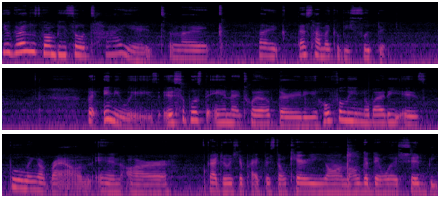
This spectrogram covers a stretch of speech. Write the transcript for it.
your girl is gonna be so tired. Like like that's time i could be sleeping. But anyways it's supposed to end at 12 30 hopefully nobody is fooling around and our graduation practice don't carry on longer than what it should be.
